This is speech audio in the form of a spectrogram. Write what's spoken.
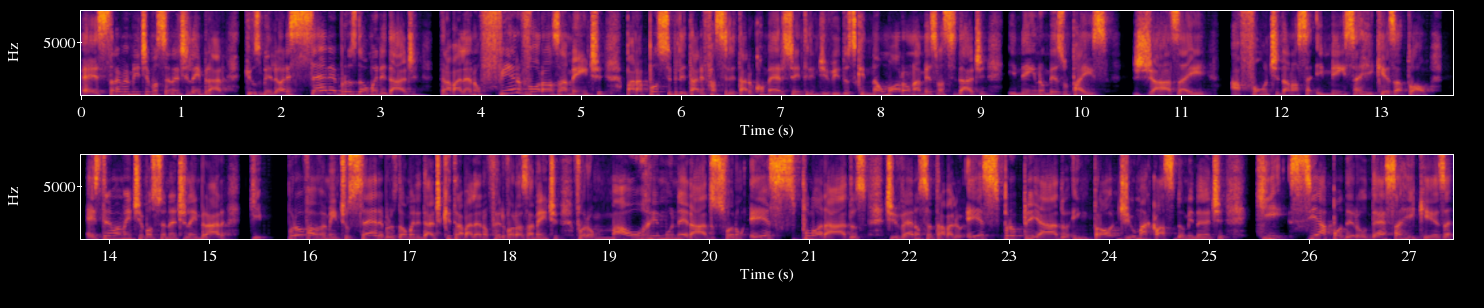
É extremamente emocionante lembrar que os melhores cérebros da humanidade trabalharam fervorosamente para possibilitar e facilitar o comércio entre indivíduos que não moram na mesma cidade e nem no mesmo país. Jaz aí a fonte da nossa imensa riqueza atual. É extremamente emocionante lembrar que provavelmente os cérebros da humanidade que trabalharam fervorosamente foram mal remunerados, foram explorados, tiveram seu trabalho expropriado em prol de uma classe dominante que se apoderou dessa riqueza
